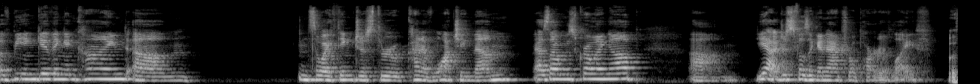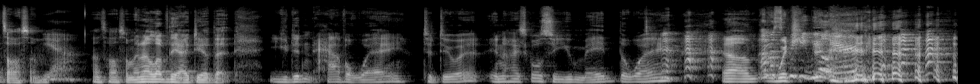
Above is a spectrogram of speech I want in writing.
of being giving and kind. Um, and so I think just through kind of watching them as I was growing up, um, yeah, it just feels like a natural part of life. That's awesome. Yeah. That's awesome. And I love the idea that you didn't have a way to do it in high school, so you made the way. Um, I'm a squeaky wheel, Eric.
